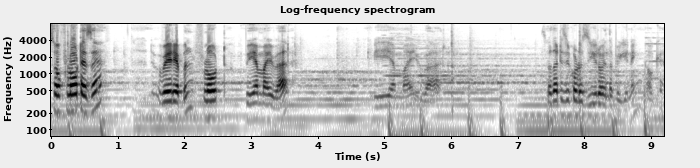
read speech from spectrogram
so float as a variable float bmi var bmi var. So that is equal to 0 in the beginning okay.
